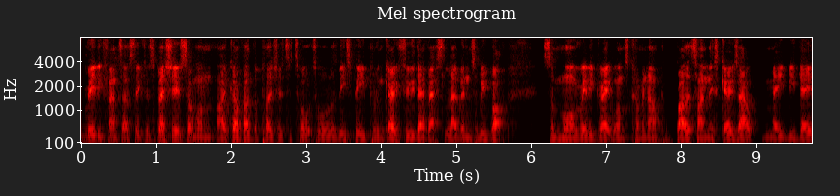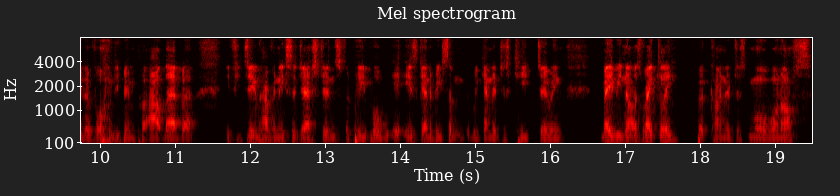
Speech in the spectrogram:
really fantastic, especially as someone like I've had the pleasure to talk to all of these people and go through their best 11s. We've got some more really great ones coming up. By the time this goes out, maybe they'd have already been put out there. But if you do have any suggestions for people, it is going to be something that we're going to just keep doing. Maybe not as regularly, but kind of just more one offs.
